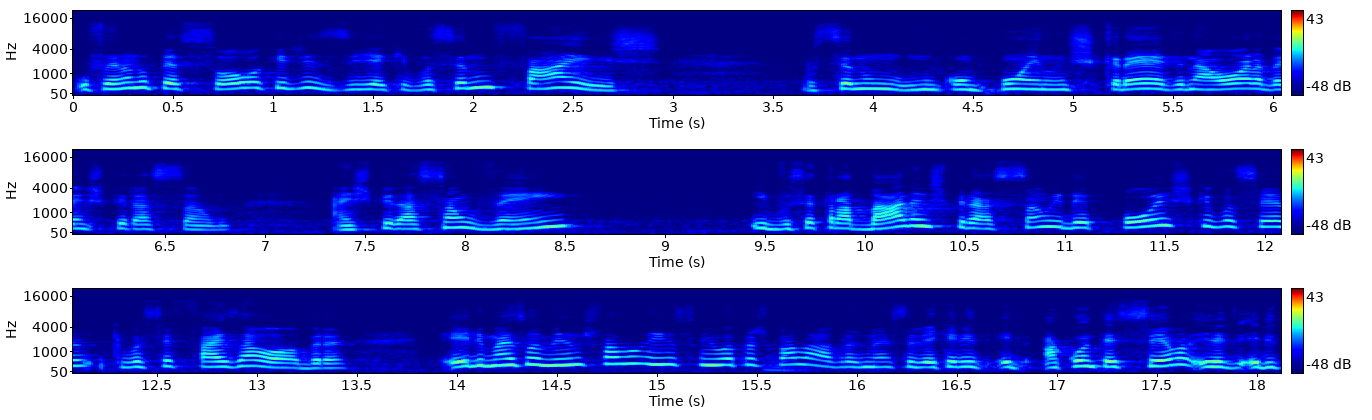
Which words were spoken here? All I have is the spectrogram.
o Fernando Pessoa que dizia que você não faz, você não, não compõe, não escreve na hora da inspiração. A inspiração vem e você trabalha a inspiração e depois que você, que você faz a obra. Ele mais ou menos falou isso em outras palavras, né? Você vê que ele, ele aconteceu, ele, ele,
